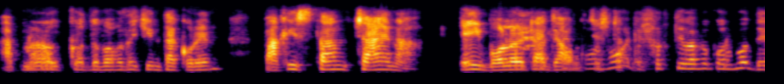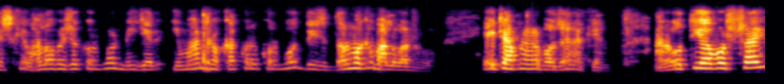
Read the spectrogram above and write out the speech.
আপনারা ঐক্যবদ্ধভাবে চিন্তা করেন। পাকিস্তান চায় না এই বলয়টা যাওয়ার চেষ্টা এটা সত্যিভাবে করব দেশকে ভালোবেসে করব নিজের ইমান রক্ষা করে করব দেশ ধর্মকে ভালোবাসবো। এটা আপনারা বজায় রাখেন। আর অতি অবশ্যই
